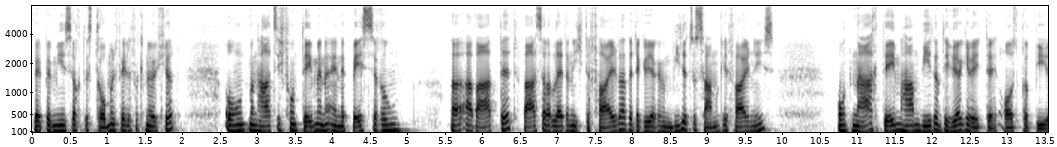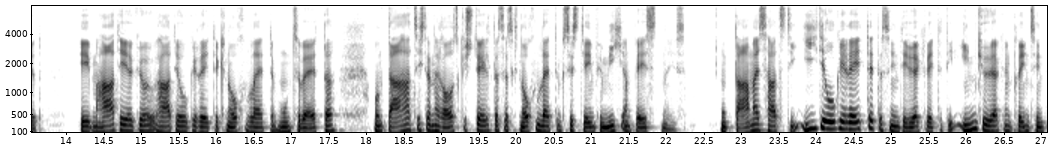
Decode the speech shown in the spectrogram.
weil bei mir ist auch das Trommelfell verknöchert und man hat sich von dem eine Besserung äh, erwartet, was aber leider nicht der Fall war, weil der Gehörgang wieder zusammengefallen ist. Und nachdem haben wir dann die Hörgeräte ausprobiert. Eben HDO-Geräte, Knochenleitung und so weiter. Und da hat sich dann herausgestellt, dass das Knochenleitungssystem für mich am besten ist. Und damals hat es die IDEO-Geräte, das sind die Hörgeräte, die im Gehörgang drin sind,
